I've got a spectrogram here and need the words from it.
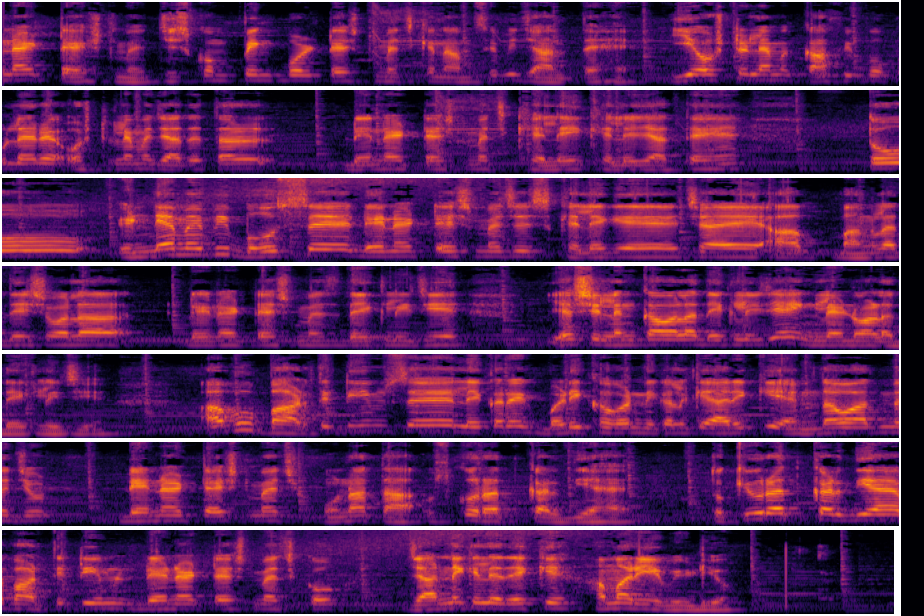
Night test match जिसको हम pink ball test match के नाम से भी जानते हैं। ये ऑस्ट्रेलिया में काफ़ी पॉपुलर है। ऑस्ट्रेलिया में ज़्यादातर डे नाइट टेस्ट मैच खेले ही खेले जाते हैं। तो इंडिया में भी बहुत से डे नाइट टेस्ट मैचेस खेले गए चाहे आप बांग्लादेश वाला डे नाइट टेस्ट मैच देख लीजिए, या श्रीलंका वाला देख लीजिए इंग्लैंड वाला देख लीजिए। अब भारतीय टीम से लेकर एक बड़ी खबर निकल के आ रही कि अहमदाबाद में जो डे नाइट टेस्ट मैच होना था, उसको रद्द कर दिया है। तो क्यों रद्द कर दिया है भारतीय team day night test match को? जानने के लिए देखिए हमारी ये वीडियो।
